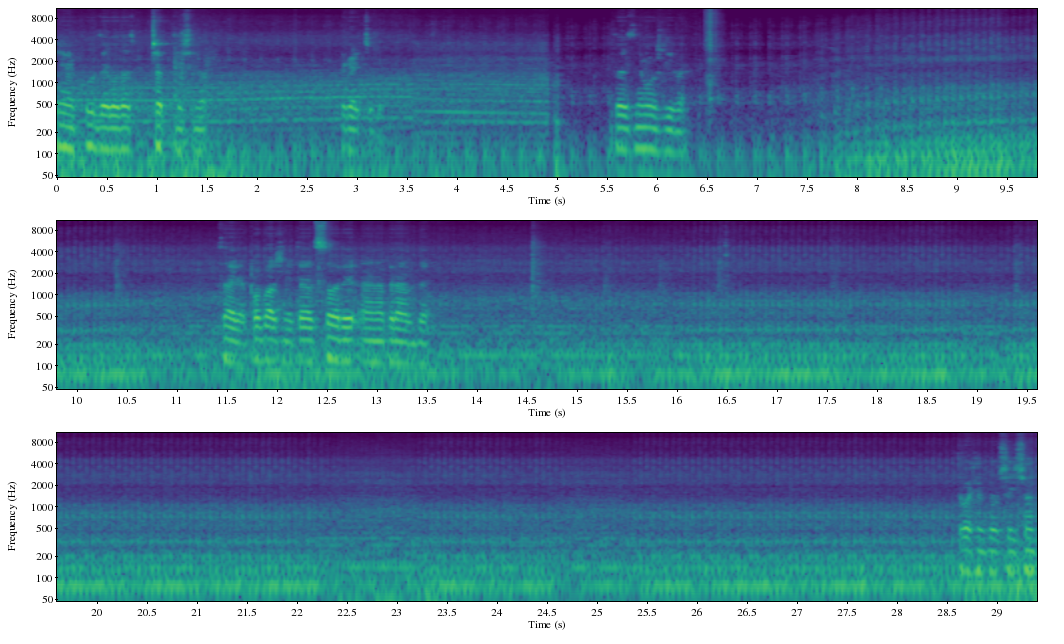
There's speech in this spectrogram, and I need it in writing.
Nie, kurde, bo teraz przepnę się na... Czekajcie, bo... To jest niemożliwe. Serio, poważnie, teraz sorry, ale naprawdę. To właśnie tą 60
